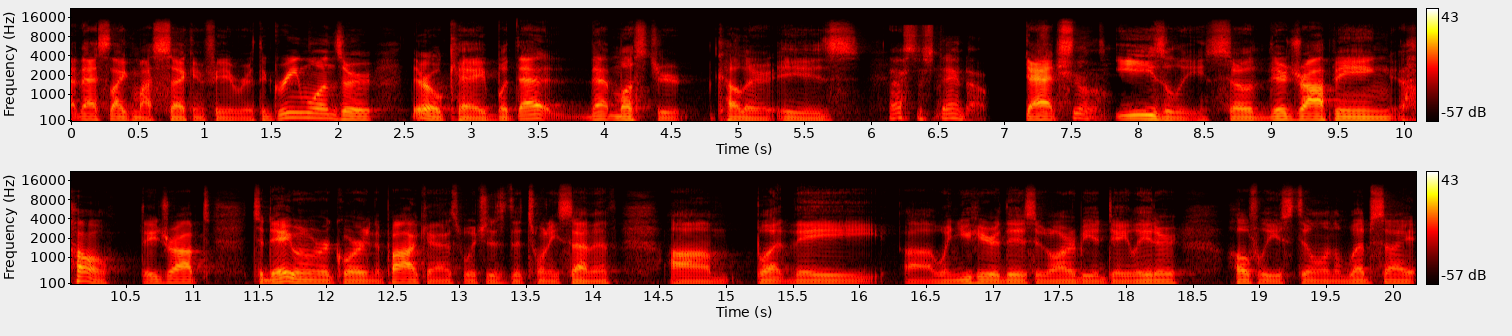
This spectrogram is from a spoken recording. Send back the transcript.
uh, that's like my second favorite. The green ones are they're okay, but that that mustard color is That's the standout. that's Sure. easily. So they're dropping. Oh, they dropped today when we're recording the podcast, which is the 27th. Um, but they, uh, when you hear this, it'll already be a day later. Hopefully, it's still on the website.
